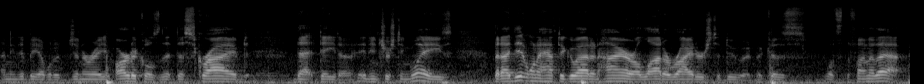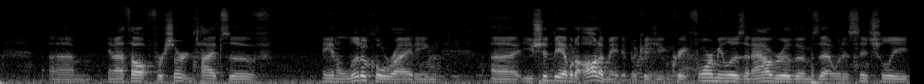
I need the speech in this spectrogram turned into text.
I needed to be able to generate articles that described that data in interesting ways. But I didn't want to have to go out and hire a lot of writers to do it because what's the fun of that? Um, and I thought for certain types of analytical writing, uh, you should be able to automate it because you can create formulas and algorithms that would essentially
